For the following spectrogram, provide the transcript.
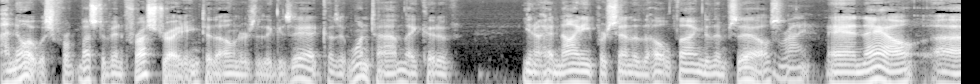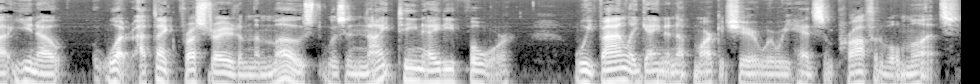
I know it was fr- must have been frustrating to the owners of the Gazette because at one time they could have, you know, had ninety percent of the whole thing to themselves. Right. And now, uh, you know, what I think frustrated them the most was in 1984, we finally gained enough market share where we had some profitable months.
